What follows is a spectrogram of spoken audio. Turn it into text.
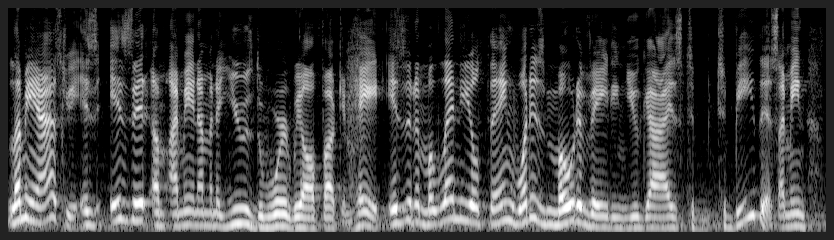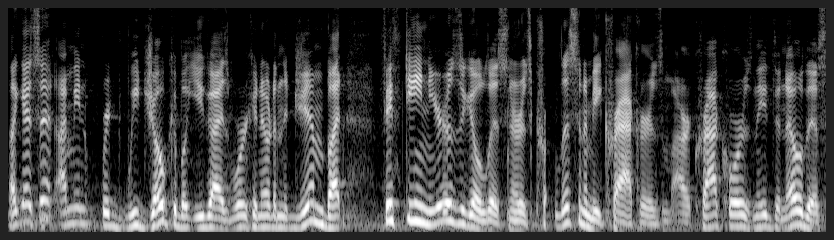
let me ask you: Is is it? Um, I mean, I'm going to use the word we all fucking hate. Is it a millennial thing? What is motivating you guys to to be this? I mean, like I said, I mean, we we joke about you guys working out in the gym, but 15 years ago, listeners, cr- listen to me, crackers. Our crack whores need to know this.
